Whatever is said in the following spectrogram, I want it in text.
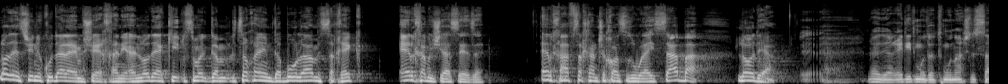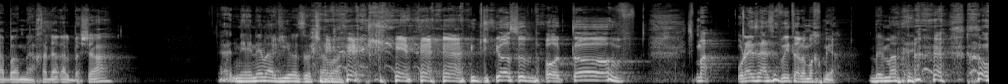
לא יודע, איזושהי נקודה להמשך, אני, אני לא יודע, כאילו, זאת אומרת, גם לצורך העניין, אם דבור לא היה משחק, אין לך מי שיעשה את זה. אין לך אף שחקן שיכול לעשות את זה, אולי סבא, לא יודע. לא יודע, ראיתי אתמול את התמונה של סבא מהחדר הלבשה. נהנה מהגיור הזאת שם. כן, גיוסות באות טוב. שמע, אולי זה הזווית הלא מחמיאה. במה... הוא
